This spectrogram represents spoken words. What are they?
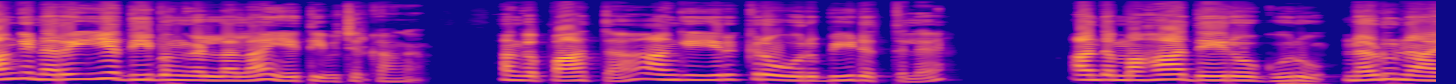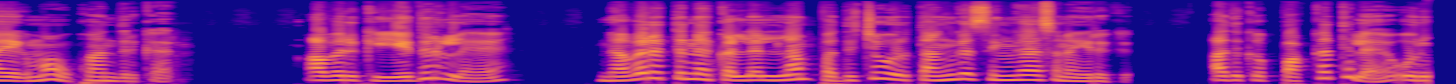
அங்கே நிறைய தீபங்கள்லாம் ஏற்றி வச்சிருக்காங்க. அங்கே பார்த்தா அங்கே இருக்கிற ஒரு பீடத்தில் அந்த மகாதேரோ குரு நடுநாயகமாக உட்கார்ந்துருக்கார். அவருக்கு எதிரில் நவரத்தின கல்லெல்லாம் பதிச்ச ஒரு தங்க சிங்காசனம் இருக்குது அதுக்கு பக்கத்தில் ஒரு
